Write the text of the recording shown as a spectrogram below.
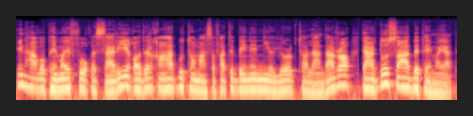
این هواپیمای فوق سریع قادر خواهد بود تا مسافت بین نیویورک تا لندن را در دو ساعت بپیماید.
